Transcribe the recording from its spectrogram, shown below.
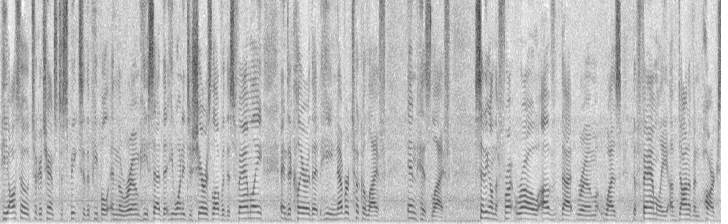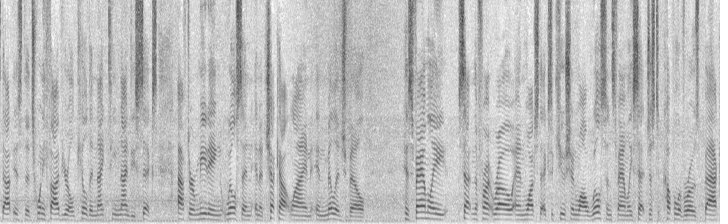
He also took a chance to speak to the people in the room. He said that he wanted to share his love with his family and declare that he never took a life in his life. Sitting on the front row of that room was the family of Donovan Parks. That is the 25 year old killed in 1996 after meeting Wilson in a checkout line in Milledgeville. His family sat in the front row and watched the execution while Wilson's family sat just a couple of rows back,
